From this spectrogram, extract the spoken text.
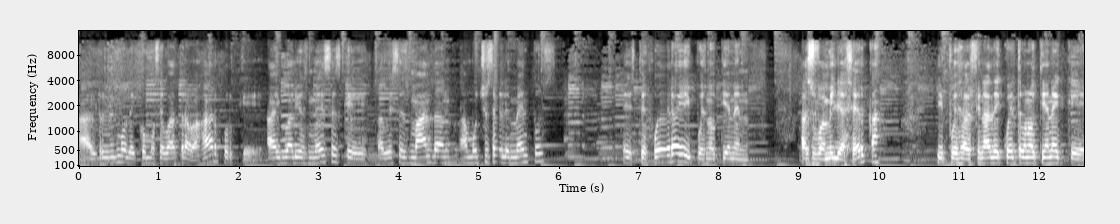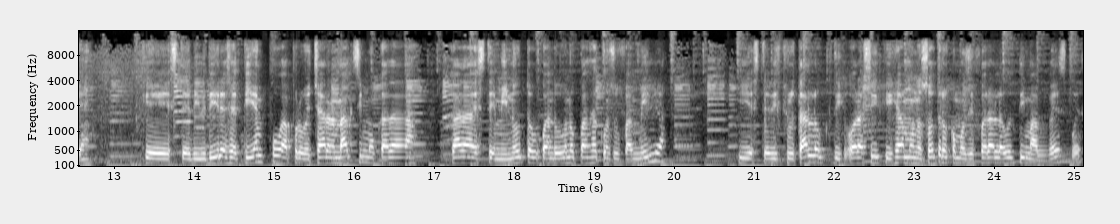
al ritmo de cómo se va a trabajar, porque hay varios meses que a veces mandan a muchos elementos este, fuera y pues no tienen a su familia cerca. Y pues al final de cuentas uno tiene que, este, dividir ese tiempo, aprovechar al máximo cada, este, minuto cuando uno pasa con su familia y disfrutarlo, ahora sí, dijéramos nosotros como si fuera la última vez, pues.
